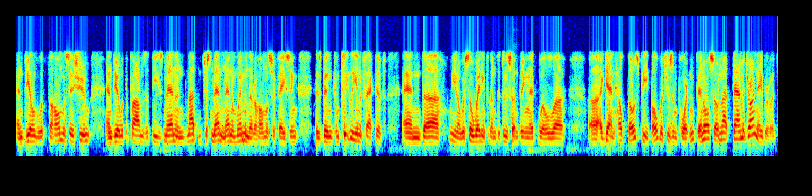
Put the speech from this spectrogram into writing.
and deal with the homeless issue and deal with the problems that these men and not just men, men and women that are homeless are facing has been completely ineffective. And uh, you know, we're still waiting for them to do something that will. Uh, uh, again, help those people, which is important, and also not damage our neighborhoods.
